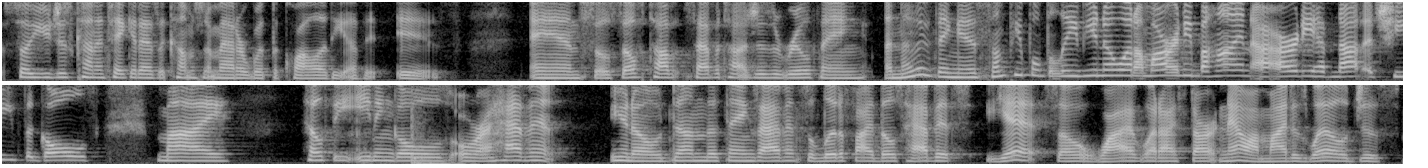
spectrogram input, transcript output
So you just kind of take it as it comes, no matter what the quality of it is. And so self sabotage is a real thing. Another thing is some people believe, you know what, I'm already behind. I already have not achieved the goals, my healthy eating goals, or I haven't you know, done the things. I haven't solidified those habits yet. So why would I start now? I might as well just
